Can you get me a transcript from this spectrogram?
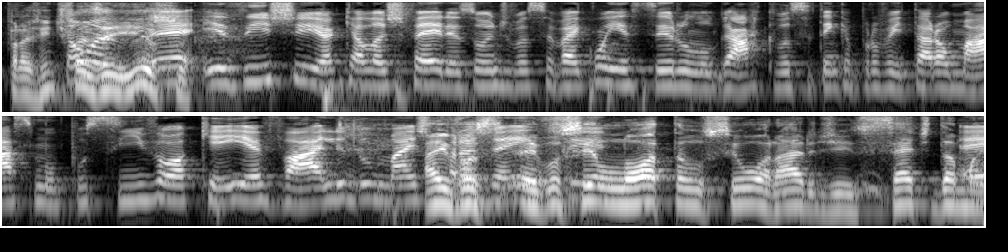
para a gente Então, fazer é- isso, é, existe aquelas férias onde você vai conhecer um lugar que você tem que aproveitar ao máximo possível, ok, é válido, mas aí pra você, gente... aí você lota o seu horário de 7 da manhã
